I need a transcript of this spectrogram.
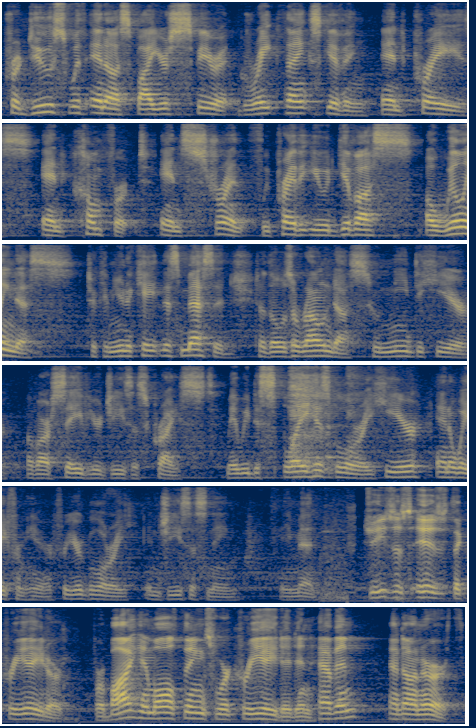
produce within us by your Spirit great thanksgiving and praise and comfort and strength. We pray that you would give us a willingness to communicate this message to those around us who need to hear of our Savior Jesus Christ. May we display his glory here and away from here for your glory. In Jesus' name, amen. Jesus is the Creator, for by him all things were created in heaven and on earth,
